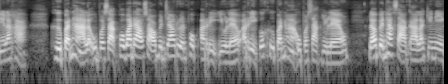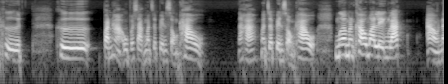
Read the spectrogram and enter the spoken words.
นี้แหละค่ะ คือปัญหาและอุปสรรคเพราะว่าดาวเสาร์เป็นเจ้าเรือนภพอริอยู่แล้ว อริก็คือปัญหาอุปสรรคอยู่แล้ว แล้วเป็นทักษะการลัคนีคือ คือปัญหาอุปสรรคมันจะเป็นสองเท่านะคะ มันจะเป็นสองเท่า เมื่อมันเข้ามาเล็งลักอ้าวใน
